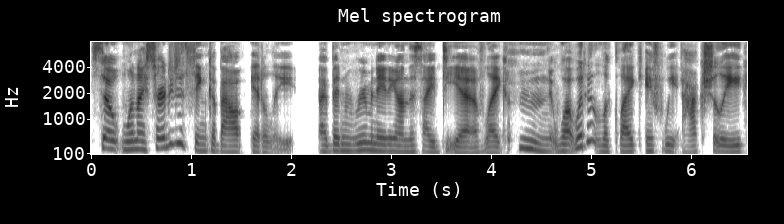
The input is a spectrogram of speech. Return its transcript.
So when I started to think about Italy, I've been ruminating on this idea of like, hmm, what would it look like if we actually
